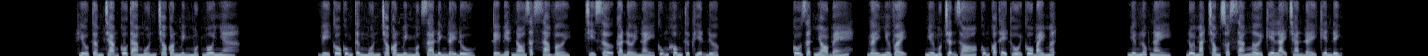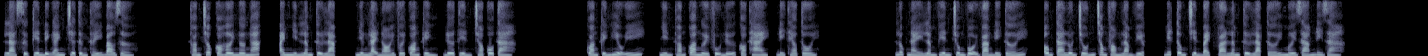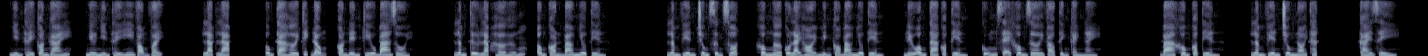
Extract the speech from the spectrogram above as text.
Hiểu tâm trạng cô ta muốn cho con mình một ngôi nhà. Vì cô cũng từng muốn cho con mình một gia đình đầy đủ, tuy biết nó rất xa vời, chỉ sợ cả đời này cũng không thực hiện được. Cô rất nhỏ bé, gầy như vậy, như một trận gió cũng có thể thổi cô bay mất. Nhưng lúc này, đôi mắt trong suốt sáng ngời kia lại tràn đầy kiên định. Là sự kiên định anh chưa từng thấy bao giờ. Thoáng chốc có hơi ngơ ngác, anh nhìn Lâm Tử Lạp, nhưng lại nói với Quang Kình, đưa tiền cho cô ta. Quang Kính hiểu ý, nhìn thoáng qua người phụ nữ có thai, đi theo tôi. Lúc này Lâm Viên Trung vội vàng đi tới, ông ta luôn trốn trong phòng làm việc, biết Tông Triển Bạch và Lâm Tử Lạp tới mới dám đi ra. Nhìn thấy con gái, như nhìn thấy hy vọng vậy. Lạp lạp, ông ta hơi kích động, con đến cứu ba rồi. Lâm Tử Lạp hờ hững, ông còn bao nhiêu tiền? Lâm Viên Trung sừng sốt, không ngờ cô lại hỏi mình có bao nhiêu tiền, nếu ông ta có tiền, cũng sẽ không rơi vào tình cảnh này. Ba không có tiền. Lâm Viên Trung nói thật. Cái gì?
